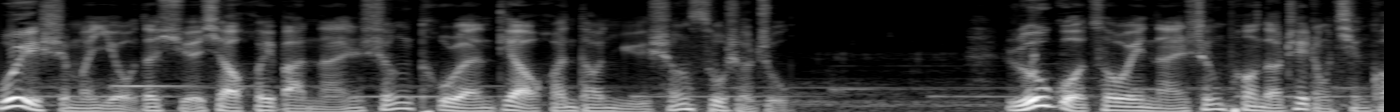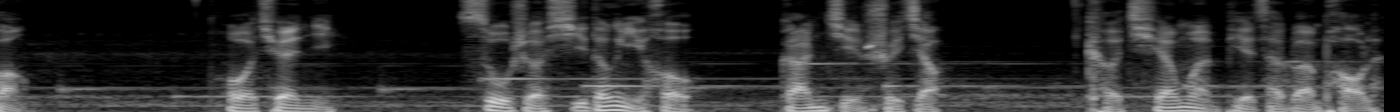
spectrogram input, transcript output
为什么有的学校会把男生突然调换到女生宿舍住？如果作为男生碰到这种情况，我劝你，宿舍熄灯以后赶紧睡觉，可千万别再乱跑了。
